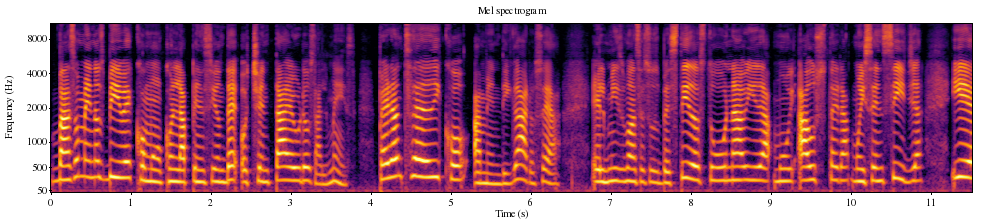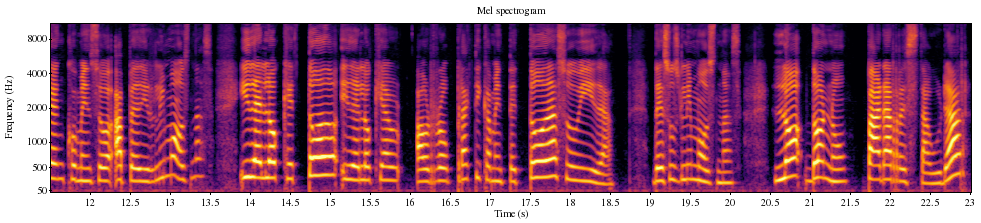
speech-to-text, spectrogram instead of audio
más o menos vive como con la pensión de 80 euros al mes, pero se dedicó a mendigar, o sea, él mismo hace sus vestidos, tuvo una vida muy austera, muy sencilla, y él comenzó a pedir limosnas, y de lo que todo y de lo que ahor- ahorró prácticamente toda su vida de sus limosnas, lo donó para restaurar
